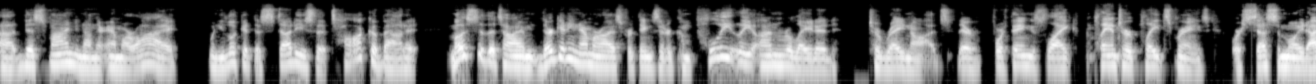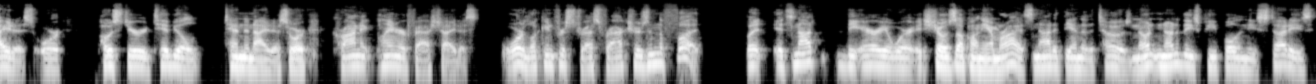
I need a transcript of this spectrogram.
uh, this finding on their MRI, when you look at the studies that talk about it, most of the time they're getting MRIs for things that are completely unrelated to Raynaud's. They're for things like plantar plate sprains or sesamoiditis or posterior tibial tendonitis or chronic plantar fasciitis or looking for stress fractures in the foot. But it's not the area where it shows up on the MRI. It's not at the end of the toes. No, none of these people in these studies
